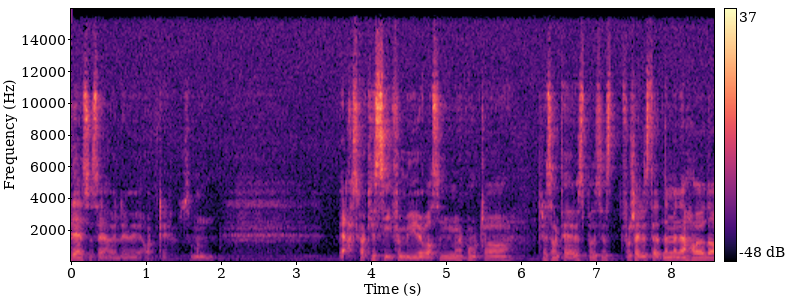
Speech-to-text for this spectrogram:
det syns jeg er veldig artig. Så man Jeg skal ikke si for mye hva som kommer til å presenteres på disse forskjellige stedene, men jeg har jo da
